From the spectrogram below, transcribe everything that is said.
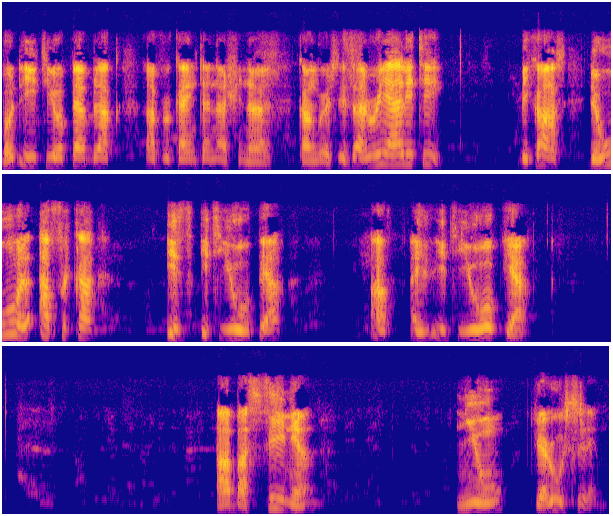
But Ethiopia Black Africa International Congress is a reality because the whole Africa is Ethiopia, is Ethiopia, Abyssinia, New Jerusalem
